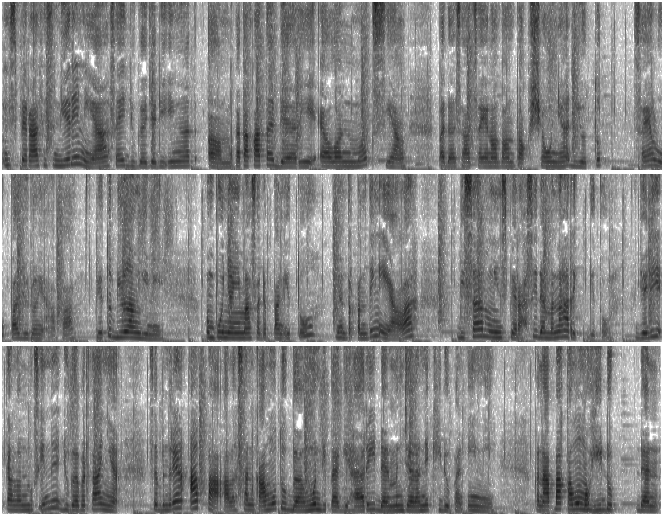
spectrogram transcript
inspirasi sendiri nih ya, saya juga jadi ingat kata kata-kata dari Elon Musk yang pada saat saya nonton talk show-nya di YouTube, saya lupa judulnya apa. Dia tuh bilang gini, mempunyai masa depan itu yang terpenting ialah bisa menginspirasi dan menarik gitu. Jadi Elon Musk ini juga bertanya, sebenarnya apa alasan kamu tuh bangun di pagi hari dan menjalani kehidupan ini? Kenapa kamu mau hidup dan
